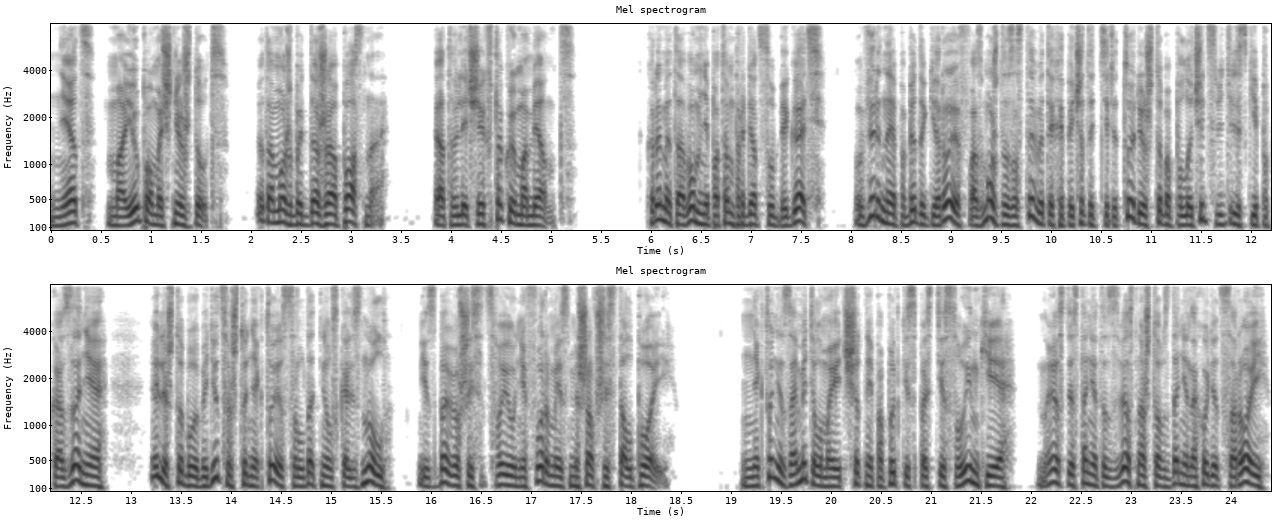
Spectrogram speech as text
Нет, мою помощь не ждут. Это может быть даже опасно. Отвлечь их в такой момент. Кроме того, мне потом придется убегать, Уверенная победа героев, возможно, заставит их опечатать территорию, чтобы получить свидетельские показания, или чтобы убедиться, что никто из солдат не ускользнул, избавившись от своей униформы и смешавшись с толпой. Никто не заметил моей тщетной попытки спасти Суинки, но если станет известно, что в здании находится Рой,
